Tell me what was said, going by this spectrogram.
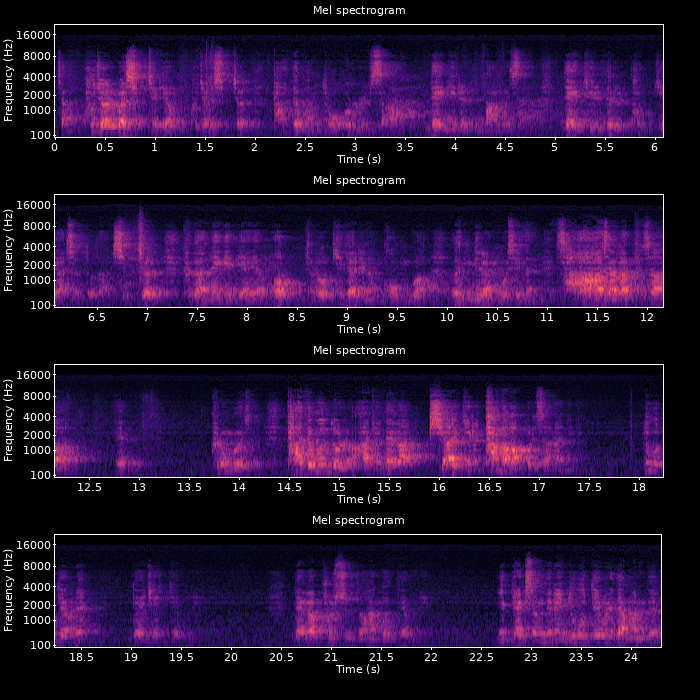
자, 9절과 10절이요. 9절, 10절. 다듬은 돌을 쌓아 내 길을 막으사 내 길들을 굳게 하셨도다. 10절. 그가 내게 대하여 엎드려 기다리는 곰과 은밀한 곳에 있는 사자 같으사. 예? 그런 거죠. 다듬은 돌로 아주 내가 피할 길을 다 막아버려서 하나님이. 누구 때문에? 내 죄 때문에. 내가 불순종한 것 때문에. 이 백성들이 누구 때문에 당하는 거예요?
